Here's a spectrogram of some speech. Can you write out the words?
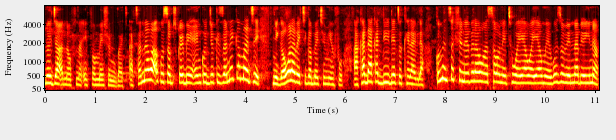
noja nofuna information but atanaba okusubscribe enkujjukiza negamba nti nyiga walaba ekigambo ekimyufu akadde akaddiridde tokerabira comment section ebeerawo wansawo ne tuweyawayamu ebibuuzo byonna byolina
